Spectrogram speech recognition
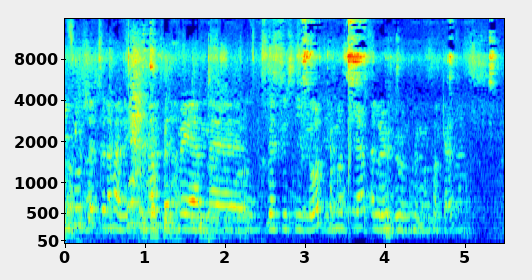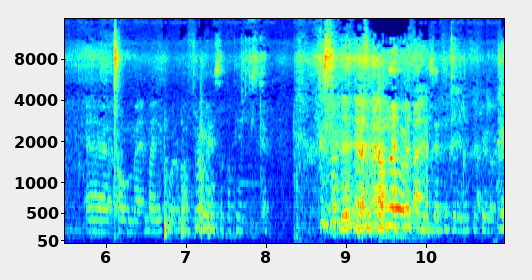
Vi fortsätter det här experimentet med en eh, depressiv låt kan man säga, eller hur, hur man tolkar. Eh, om eh, människor och varför de är så patetiska. no offense, jag tycker det är jättekul att ni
